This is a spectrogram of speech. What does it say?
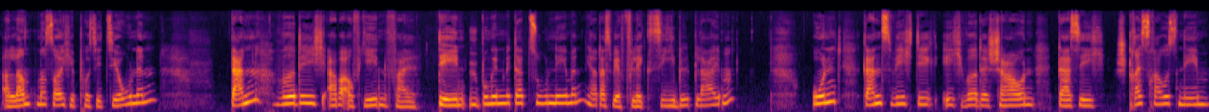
Erlernt man solche Positionen. Dann würde ich aber auf jeden Fall Dehnübungen mit dazu nehmen, ja, dass wir flexibel bleiben. Und ganz wichtig, ich würde schauen, dass ich Stress rausnehme.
